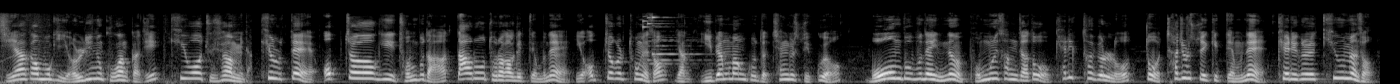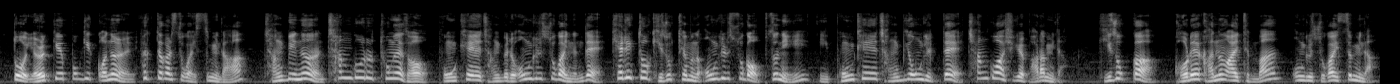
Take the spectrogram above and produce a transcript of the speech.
지하 감옥이 열리는 구간까지 키워 주셔야 합니다. 키울 때 업적이 전부 다 따로 돌아가기 때문에 이 업적을 통해서 약 200만 골드 챙길 수 있고요. 모험 부분에 있는 보물 상자도 캐릭터별로 또 찾을 수 있기 때문에 캐릭을 키우면서 또 10개 뽑기권을 획득할 수가 있습니다. 장비는 창고를 통해서 본캐의 장비를 옮길 수가 있는데 캐릭터 기속템은 옮길 수가 없으니 이 본캐의 장비 옮길 때 참고하시길 바랍니다. 기속과 거래 가능 아이템만 옮길 수가 있습니다.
